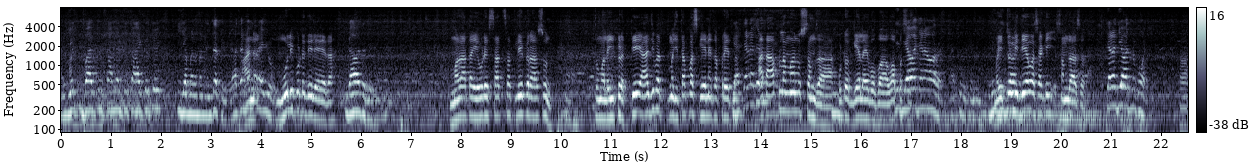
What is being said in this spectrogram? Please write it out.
आणि एक बायकून सांगेल तिथं ऐकतोय तिच्या मला म्हणणं जातोय असं आणि ह्यो. मुली कुठे दिले आता? गावातच मग आता एवढे सात सात लेकरं असून हां. तुम्हाला इकडं ते अजिबात म्हणजे तपास घेण्याचा प्रयत्न. गरज- आता आपला माणूस समजा कुठं गेलाय बाबा ते वापस. असं होतं. मी- म्हणजे मी तुम्ही देवा- देवासाठी समजा असं. त्याला देवाचं नको वाटतं. हा.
